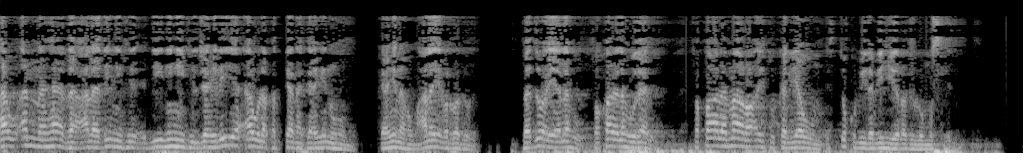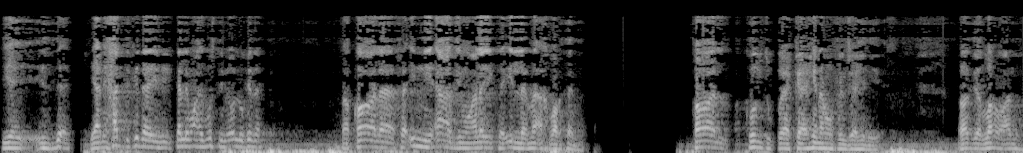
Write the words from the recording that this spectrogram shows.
أو أن هذا على دين في دينه في الجاهلية أو لقد كان كاهنهم كاهنهم علي بالرجل فدعي له فقال له ذلك. فقال ما رأيتك اليوم استقبل به رجل مسلم. يعني حد كده يكلم واحد مسلم يقول له كده. فقال فإني أعزم عليك إلا ما أخبرتني. قال كنت كاهنهم في الجاهلية. رضي الله عنه.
